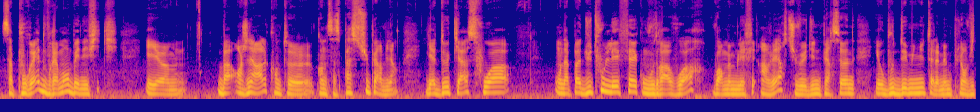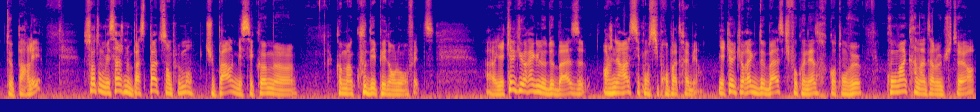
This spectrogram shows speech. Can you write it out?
ça pourrait être vraiment bénéfique. Et euh, bah, en général, quand, euh, quand ça se passe super bien, il y a deux cas. Soit on n'a pas du tout l'effet qu'on voudrait avoir, voire même l'effet inverse. Tu veux d'une personne et au bout de deux minutes, elle a même plus envie de te parler. Soit ton message ne passe pas tout simplement. Tu parles, mais c'est comme, euh, comme un coup d'épée dans l'eau en fait. Euh, il y a quelques règles de base. En général, c'est qu'on s'y prend pas très bien. Il y a quelques règles de base qu'il faut connaître quand on veut convaincre un interlocuteur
